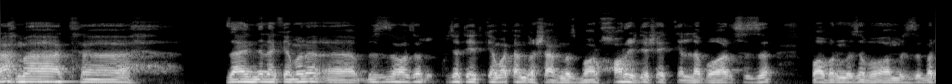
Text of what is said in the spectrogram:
Rahmat. Zayniddin aka mana e, bizni hozir kuzatayotgan vatandoshlarimiz bor xorijda yashayotganlar bor sizni bobur mirzo bobomizni bir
